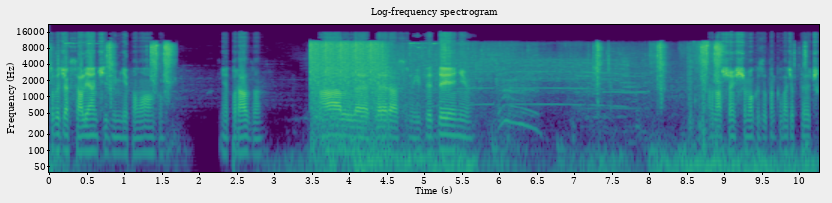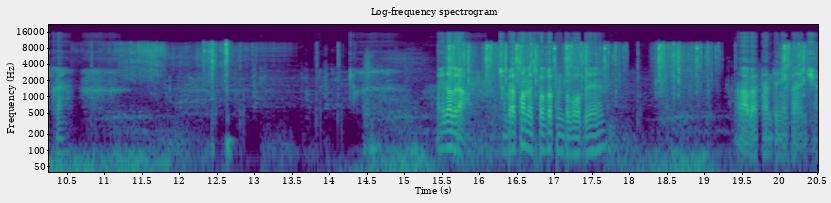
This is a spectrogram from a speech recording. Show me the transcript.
Co będzie jak salianci z nim nie pomogą. Nie poradzą. Ale teraz mi wydynił. A na szczęście mogę zatankować apteczkę. No i dobra. Wracamy z powrotem do wody. Dobra, tędy niech będzie.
